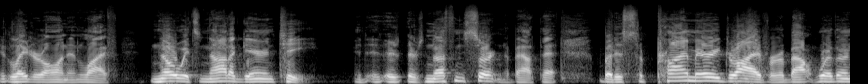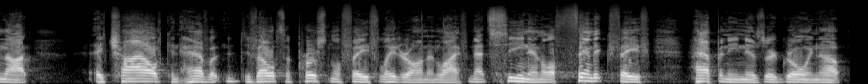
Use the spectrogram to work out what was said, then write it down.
later on in life. No, it's not a guarantee. It, it, there's nothing certain about that, but it's the primary driver about whether or not a child can have a, develops a personal faith later on in life, and that's seeing an authentic faith happening as they're growing up,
